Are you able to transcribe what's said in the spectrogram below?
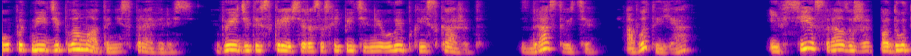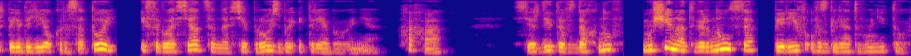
опытные дипломаты не справились? Выйдет из крейсера со слепительной улыбкой и скажет «Здравствуйте, а вот и я». И все сразу же падут перед ее красотой и согласятся на все просьбы и требования. Ха-ха. Сердито вздохнув, мужчина отвернулся, перив взгляд в монитор.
